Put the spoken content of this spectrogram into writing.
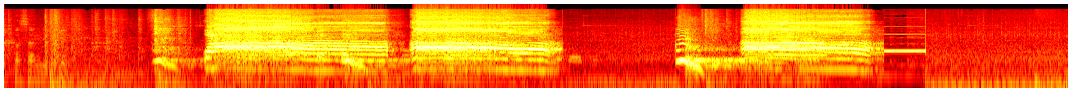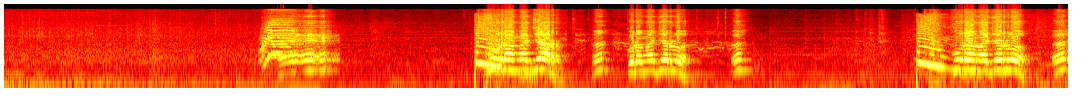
atasan dikit. Wah! Ajar. Hah? Kurang ajar lo. Hah? Kurang ajar lo. Hah?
